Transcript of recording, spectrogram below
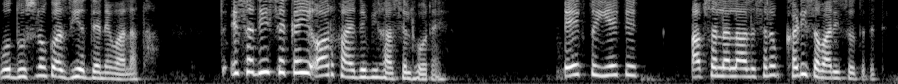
وہ دوسروں کو ازیت دینے والا تھا۔ تو اس حدیث سے کئی اور فائدے بھی حاصل ہو رہے ہیں۔ ایک تو یہ کہ آپ صلی اللہ علیہ وسلم کھڑی سواری سے اترے تھے۔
